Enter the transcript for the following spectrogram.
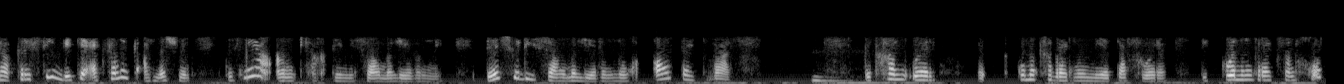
Ja, Christine, weet jy, ek sal dit anders noem. Dis nie 'n aanklag teen die samelewing nie. Dis hoe die samelewing nog altyd was. Hmm. Dit gaan oor kom ek gebruik nou metafore, die koninkryk van God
